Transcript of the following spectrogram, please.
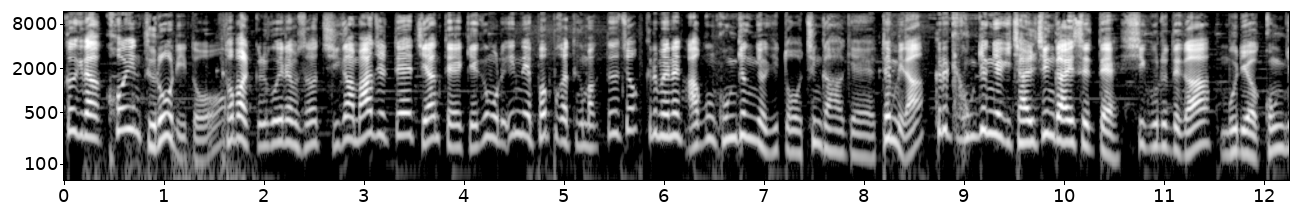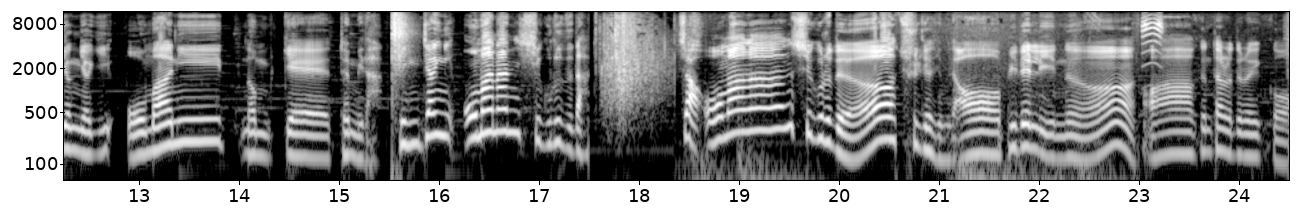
거기다가 코인 드로리도 도발 끌고 이러면서 지가 맞을 때 지한테 개금으로 인내 buff 같은 거 막 뜨죠? 그러면은 아군 공격력이 또 증가하게 됩니다. 그렇게 공격력이 잘 증가했을 때 시그루드가 무려 공격력이 5만이 넘게 됩니다. 굉장히 오만한 시그루드다 자, 오만한 시그루드 출격입니다. 어, 비델리 있는 아, 근타로 들어있고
